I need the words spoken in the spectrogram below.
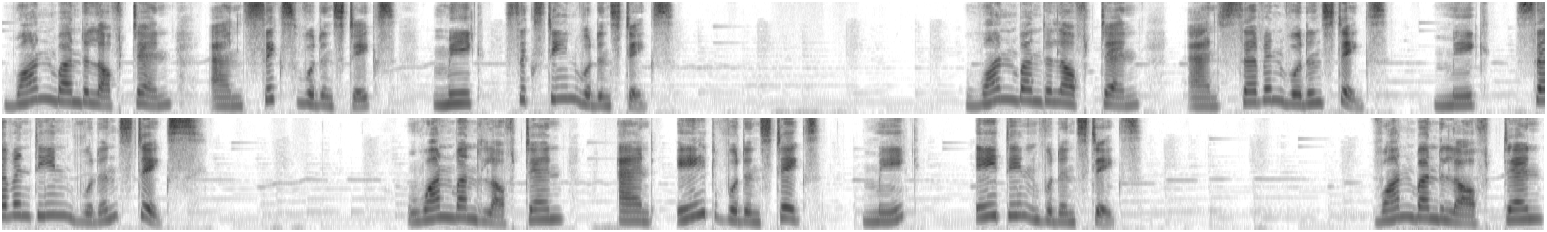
One bundle of 10 and 6 wooden sticks make 16 wooden sticks. One bundle of 10 and 7 wooden sticks make 17 wooden sticks. One bundle of 10 and 8 wooden sticks make 18 wooden sticks. One bundle of 10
